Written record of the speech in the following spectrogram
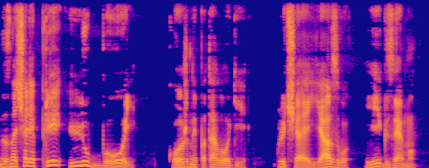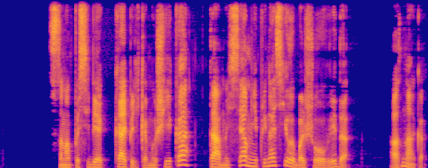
назначали при любой кожной патологии, включая язву и экзему. Сама по себе капелька мышьяка там и сям не приносила большого вреда. Однако,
